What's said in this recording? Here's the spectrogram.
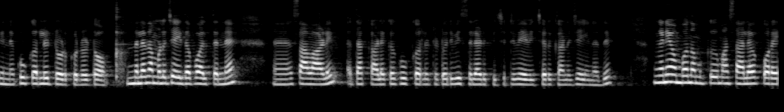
പിന്നെ കുക്കറിൽ ഇട്ട് കൊടുക്കുന്നു കേട്ടോ ഇന്നലെ നമ്മൾ ചെയ്ത പോലെ തന്നെ സവാളയും തക്കാളിയൊക്കെ കുക്കറിലിട്ടിട്ട് ഒരു വിസിൽ അടുപ്പിച്ചിട്ട് വേവിച്ചെടുക്കുകയാണ് ചെയ്യുന്നത്. അങ്ങനെയാകുമ്പോൾ നമുക്ക് മസാല കുറേ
